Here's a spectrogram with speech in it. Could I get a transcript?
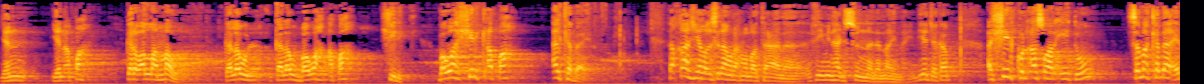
ين ين أبا قالوا الله مو قالوا قالوا بواه أبا شريك بواه شرك أبا الكبائر فقال شيخ الإسلام رحمه الله تعالى في منهج السنة للناين ناين الشرك الأصغر إيتو سما كبائر.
